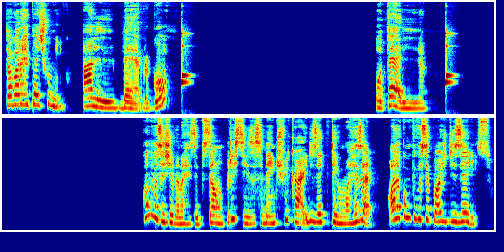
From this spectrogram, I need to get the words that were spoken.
Então agora repete comigo. Albergo. Hotel. Quando você chega na recepção, precisa se identificar e dizer que tem uma reserva. Olha como que você pode dizer isso.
